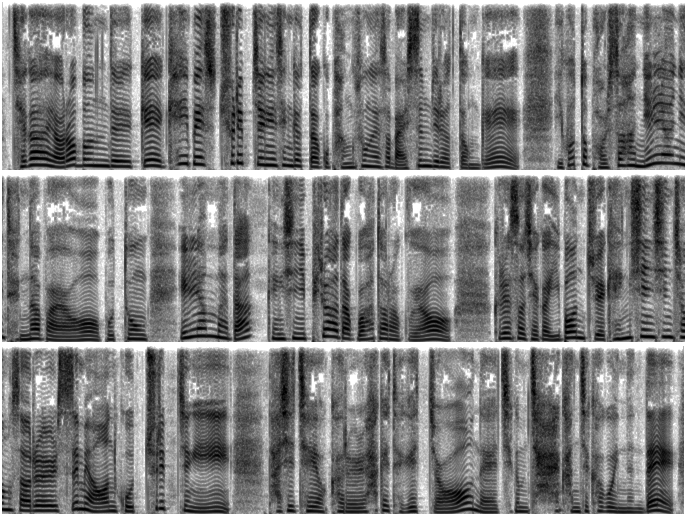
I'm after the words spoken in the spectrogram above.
제가 여러분들께 KBS 출입증이 생겼다고 방송에서 말씀드렸던 게 이것도 벌써 한 1년이 됐나 봐요. 보통 1년마다 갱신이 필요하다고 하더라고요. 그래서 제가 이번 주에 갱신 신청서를 쓰면 곧 출입증이 다시 제 역할을 하게 되겠죠. 네, 지금 잘 간직하고 있는데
